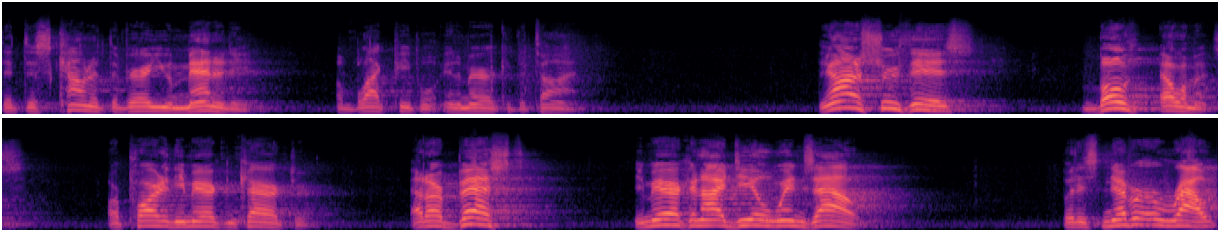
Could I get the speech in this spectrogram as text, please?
that discounted the very humanity of black people in America at the time. The honest truth is, both elements are part of the American character. At our best, the American ideal wins out, but it's never a rout,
